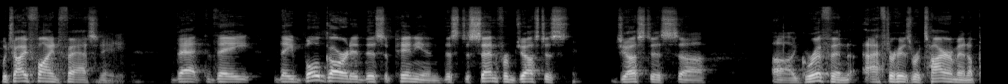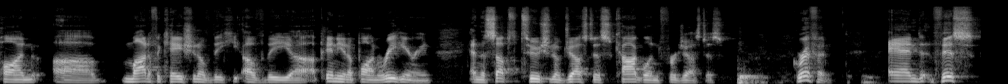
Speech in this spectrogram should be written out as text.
which I find fascinating. That they they bogarted this opinion, this dissent from Justice Justice uh, uh, Griffin after his retirement upon uh, modification of the of the uh, opinion upon rehearing and the substitution of Justice Coghlan for Justice Griffin. And this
